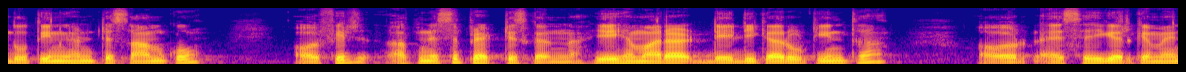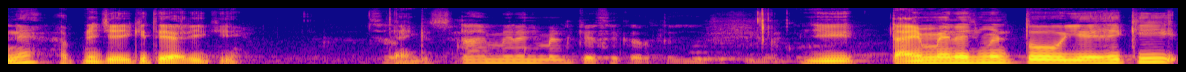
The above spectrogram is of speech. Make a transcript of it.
दो तीन घंटे शाम को और फिर अपने से प्रैक्टिस करना। यही हमारा डेली का रूटीन था और ऐसे ही करके मैंने अपनी जेई की तैयारी की। थैंक यू टाइम मैनेजमेंट कैसे करते हैं? जी टाइम मैनेजमेंट तो ये है कि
